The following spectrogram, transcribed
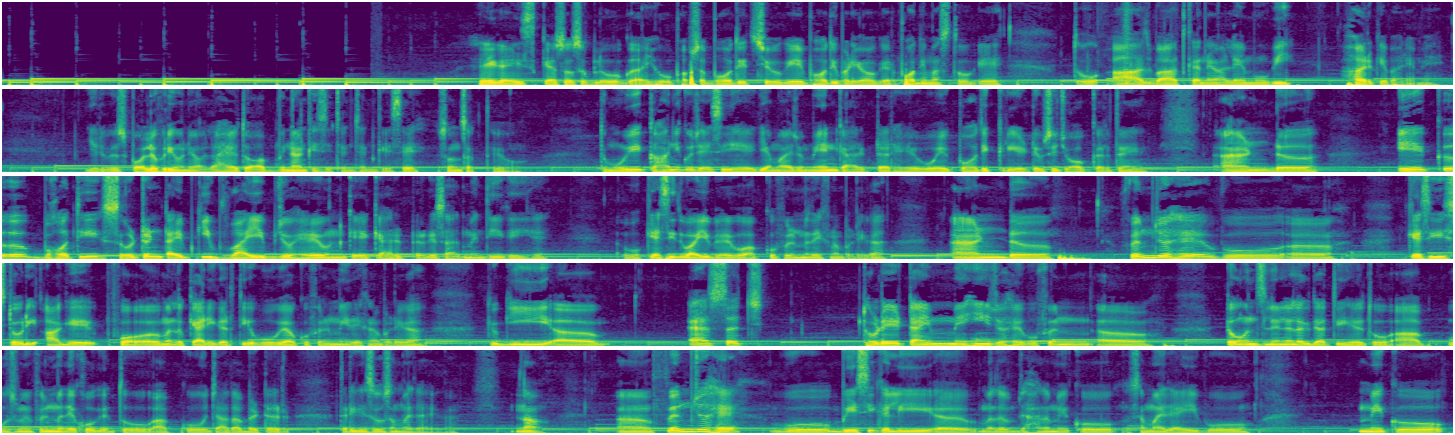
Hey guys कैसे हो सब लोग? आई होप आप सब बहुत ही अच्छे हो गए बहुत ही बढ़िया हो गए बहुत ही मस्त हो गए तो आज बात करने वाले हैं मूवी हर के बारे में। ये रिव्यू स्पॉइलर फ्री होने वाला है तो आप बिना किसी टेंशन के से सुन सकते हो। तो मूवी कहानी कुछ ऐसी है कि हमारे जो मेन कैरेक्टर है, वो एक बहुत ही क्रिएटिव सी जॉब करते हैं। एंड एक बहुत ही सर्टन टाइप की वाइब जो है उनके कैरेक्टर के साथ में दी गई है। वो कैसी वाइब है वो आपको फ़िल्म में देखना पड़ेगा। एंड फ़िल्म जो है वो uh, कैसी स्टोरी आगे मतलब कैरी करती है वो भी आपको फ़िल्म में ही देखना पड़ेगा। क्योंकि uh, एज सच थोड़े टाइम में ही जो है वो फ़िल्म टर्न्स लेने लग जाती है तो आप उसमें फ़िल्म में देखोगे तो आपको ज़्यादा बेटर तरीके से वो समझ आएगा। ना फ़िल्म जो है, वो बेसिकली मतलब जहाँ तक मेरे को समझ आई, वो मेरे को,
